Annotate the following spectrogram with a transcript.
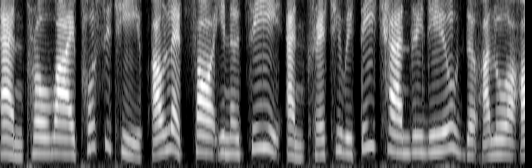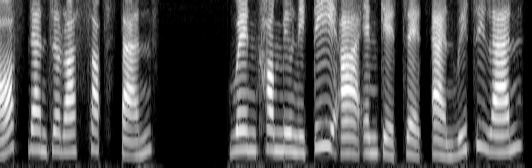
and provide positive outlet for energy and creativity can reduce the allure of dangerous substance. When community are engaged and vigilant,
